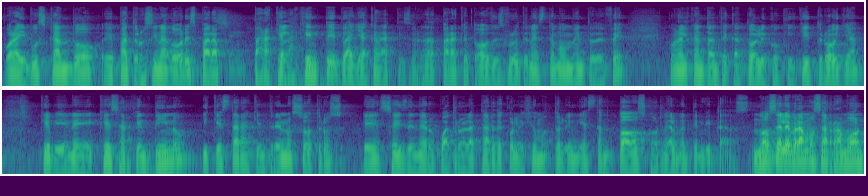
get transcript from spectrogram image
por ahí buscando eh, patrocinadores para, para que la gente vaya gratis, ¿verdad? Para que todos disfruten este momento de fe con el cantante católico Kiki Troya, que viene, que es argentino y que estará aquí entre nosotros, 6 eh, de enero, 4 de la tarde, Colegio Motolini. Están todos cordialmente invitados. No celebramos a Ramón,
